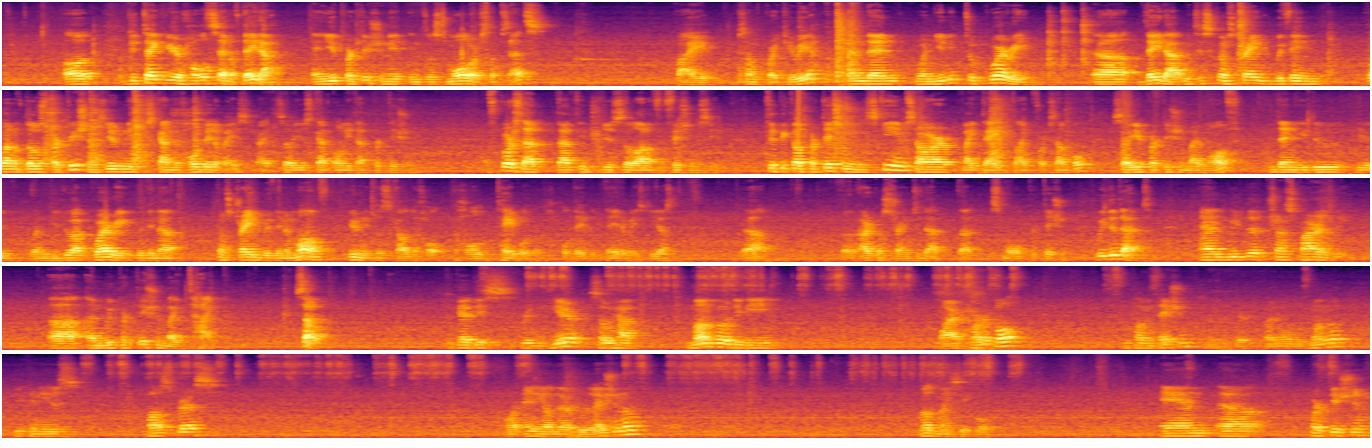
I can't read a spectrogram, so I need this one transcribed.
uh, you take your whole set of data and you partition it into smaller subsets by some criteria. And then when you need to query uh, data which is constrained within one of those partitions, you need to scan the whole database, right? So you scan only that partition. Of course, that, that introduces a lot of efficiency. Typical partitioning schemes are by date, like for example, so you partition by month, then you do, you, when you do a query within a constraint within a month, you need to scan the whole, the whole table, the whole data, database, you just uh, are constrained to that, that small partition. We do that, and we do it transparently, uh, and we partition by type. So, to get this written here, so we have MongoDB wire protocol implementation, we're quite with Mongo. You can use Postgres or any other relational, not MySQL. And uh, partition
